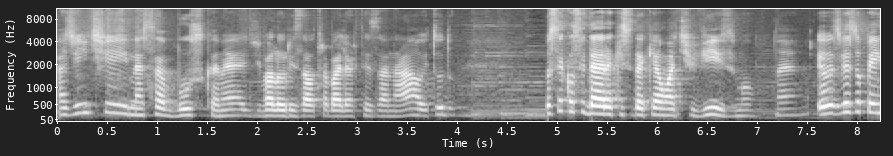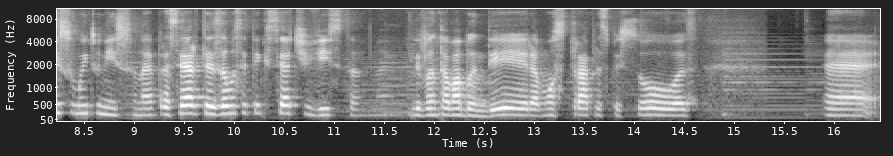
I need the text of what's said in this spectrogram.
A gente nessa busca, né, de valorizar o trabalho artesanal e tudo, você considera que isso daqui é um ativismo, né? Eu às vezes eu penso muito nisso, né? Para ser artesão você tem que ser ativista, né? Levantar uma bandeira, mostrar para as pessoas. É,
